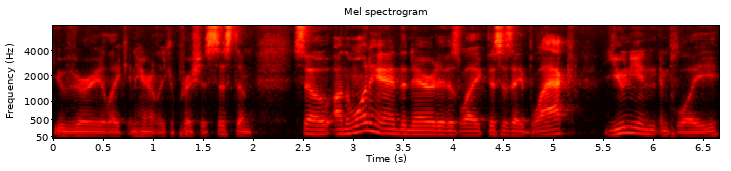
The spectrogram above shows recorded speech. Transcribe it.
you have a very like inherently capricious system. So on the one hand, the narrative is like this is a black union employee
